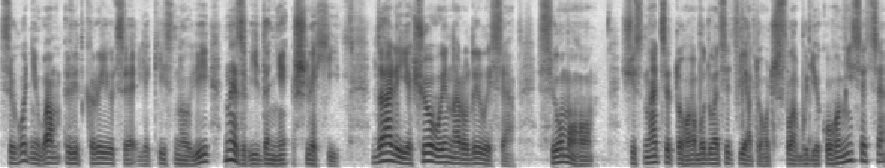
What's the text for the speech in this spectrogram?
сьогодні вам відкриються якісь нові незвідані шляхи. Далі, якщо ви народилися 7, 16 або 25 числа будь-якого місяця,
